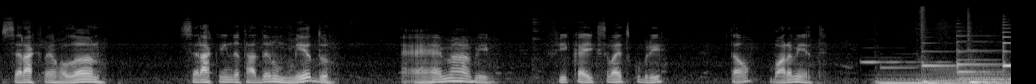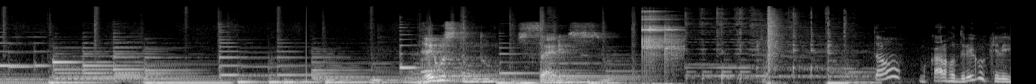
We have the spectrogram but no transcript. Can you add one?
Será que tá enrolando? Será que ainda tá dando medo? É, meu amigo. Fica aí que você vai descobrir. Então, bora vinheta. Degustando séries. O cara Rodrigo, aquele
